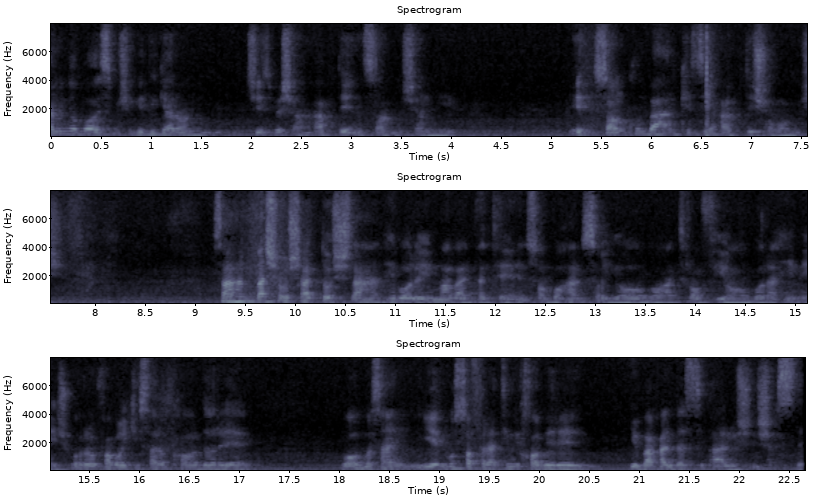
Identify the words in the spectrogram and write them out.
همین باعث میشه که دیگران چیز بشن عبد انسان بشن احسان کن به هر کسی عبد شما میشه. مثلا بشاشت داشتن حباله مودت. انسان با همسایه با اطرافیان با رحمش با رفقایی که سر کار داره. با مثلا یه مسافرتی می‌خواه یه بغل دست پهلوش نشسته.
